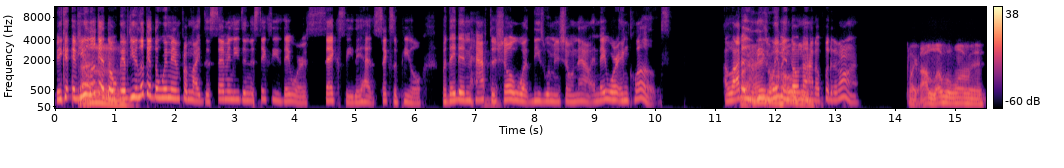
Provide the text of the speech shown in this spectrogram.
Because if you look at the Mm. if you look at the women from like the 70s and the 60s, they were sexy. They had sex appeal, but they didn't have to Mhm. show what these women show now. And they were in clubs. A lot But of these women don't know you. how to put it on. Like I love a woman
